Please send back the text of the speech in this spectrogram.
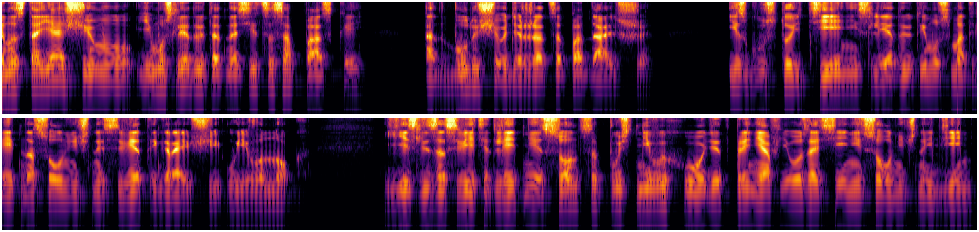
К настоящему ему следует относиться с опаской, от будущего держаться подальше. Из густой тени следует ему смотреть на солнечный свет, играющий у его ног. Если засветит летнее солнце, пусть не выходит, приняв его за осенний солнечный день,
